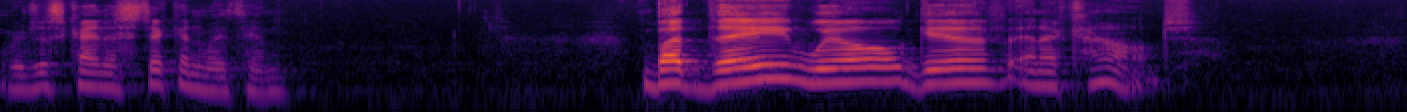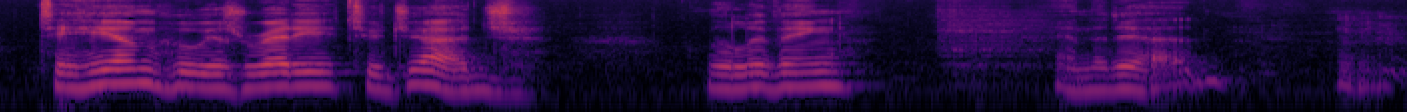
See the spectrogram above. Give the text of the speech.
we're just kind of sticking with him. But they will give an account to him who is ready to judge the living and the dead. Hmm.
